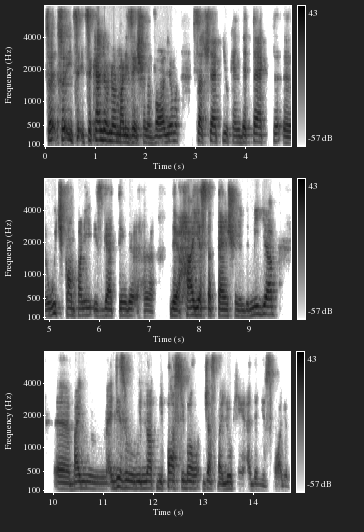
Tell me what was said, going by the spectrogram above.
So, so it's, it's a kind of normalization of volume such that you can detect uh, which company is getting uh, the highest attention in the media. Uh, by, and this will not be possible just by looking at the news volume.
